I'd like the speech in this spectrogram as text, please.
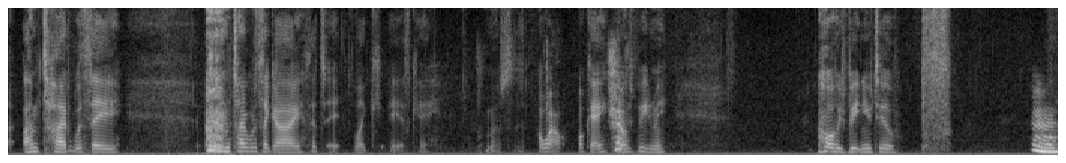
I'm tied with a I'm tied with a guy that's a, like AFK most of the Oh wow. Okay, now he's beating me. Oh, he's beating you too. Hmm.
